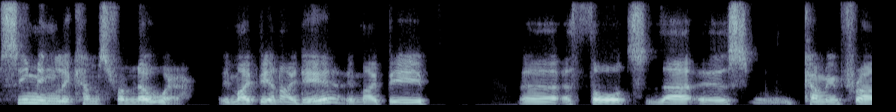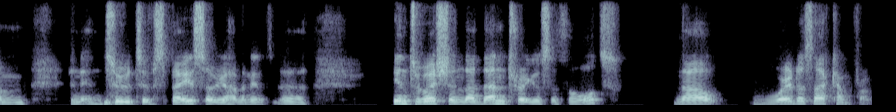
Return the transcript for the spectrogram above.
seemingly comes from nowhere. It might be an idea, it might be uh, a thought that is coming from an intuitive space. So you have an uh, intuition that then triggers a thought. Now, where does that come from?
